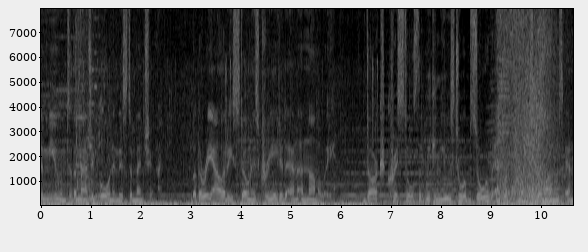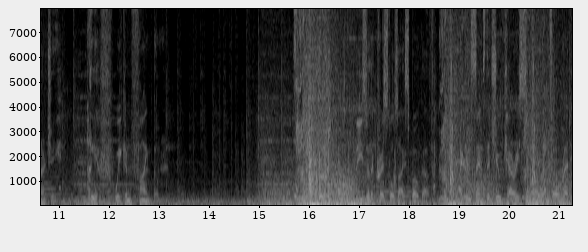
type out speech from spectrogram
immune to the magic born in this dimension. But the Reality Stone has created an anomaly. Dark crystals that we can use to absorb and reflect Dormammu's energy. If we can find them. These are the crystals I spoke of. I can sense that you carry similar ones already.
